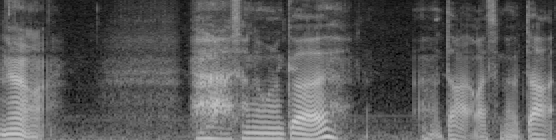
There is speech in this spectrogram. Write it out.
No. so I'm gonna wanna go. I'm gonna dart from the dart.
